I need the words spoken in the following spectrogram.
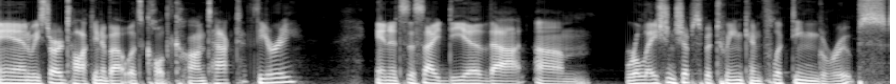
and we started talking about what's called contact theory, and it's this idea that um, relationships between conflicting groups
